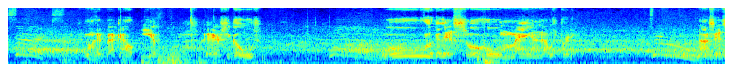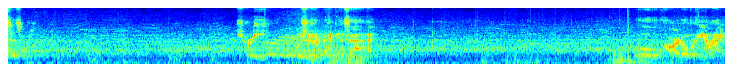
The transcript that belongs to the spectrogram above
She's gonna head back out. Yep. There she goes. Oh, look at this. Oh, oh man, that was pretty. Nice hit, scissors. Cherie pushes her back inside. Oh, hard overhand right.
